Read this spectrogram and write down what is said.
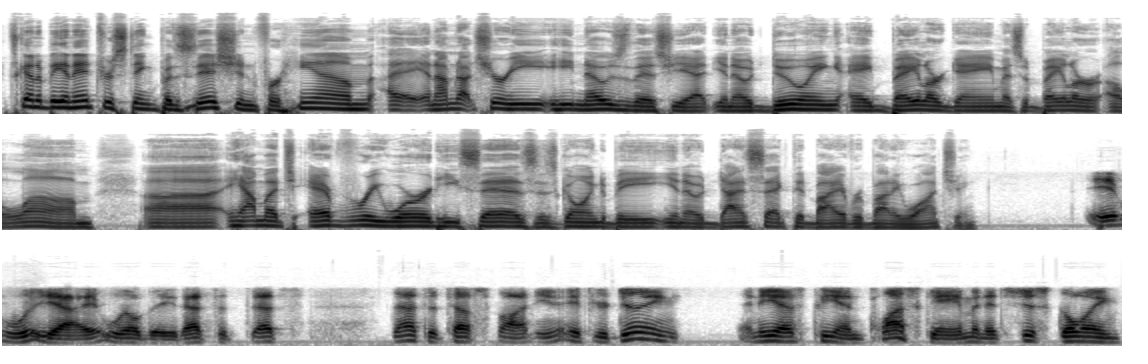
it's going to be an interesting position for him, uh, and I'm not sure he he knows this yet. You know, doing a Baylor game as a Baylor alum. Uh, how much every word he says is going to be, you know, dissected by everybody watching. It will, yeah, it will be. That's a that's that's a tough spot. You know, if you're doing an ESPN Plus game and it's just going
